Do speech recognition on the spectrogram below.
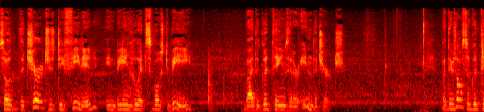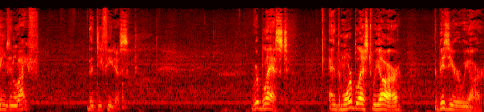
so the church is defeated in being who it's supposed to be by the good things that are in the church. But there's also good things in life that defeat us. We're blessed. And the more blessed we are, the busier we are.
